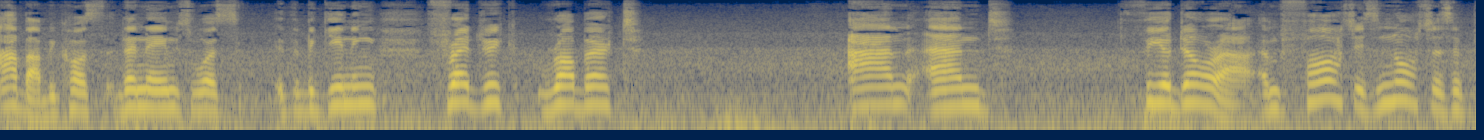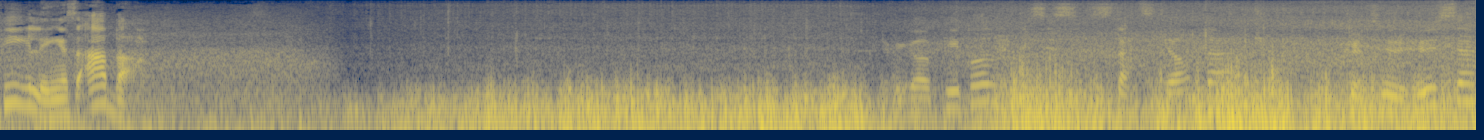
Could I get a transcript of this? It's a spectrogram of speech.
ABBA because their names was at the beginning Frederick, Robert, Anne, and Theodora. And Fart is not as appealing as ABBA. go people. This is Stadsteatern, Kulturhuset.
